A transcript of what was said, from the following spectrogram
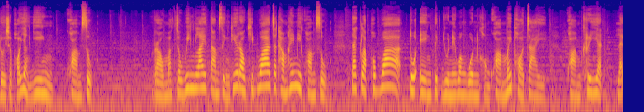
โดยเฉพาะอย่างยิ่ง ความสุข เรามักจะวิ่งไล่ตามสิ่งที่เราคิดว่าจะทำให้มีความสุข แต่กลับพบว่าตัวเองติดอยู่ในวังวนของความไม่พอใจ ความเครียดและ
